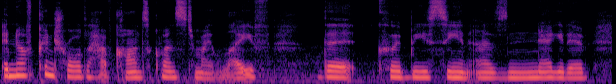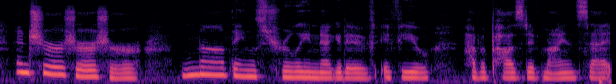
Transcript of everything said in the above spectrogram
enough control to have consequence to my life that could be seen as negative. And sure, sure, sure, nothing's truly negative if you have a positive mindset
